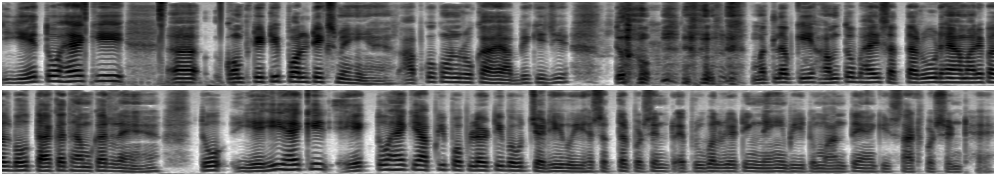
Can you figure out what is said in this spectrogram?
ये तो है कि कॉम्पिटिटिव पॉलिटिक्स में ही है। आपको कौन रोका है? आप भी कीजिए। तो मतलब कि हम तो भाई सत्तारूढ़ हैं हमारे पास बहुत ताकत है हम कर रहे हैं। तो यही है कि एक तो है कि आपकी पॉपुलैरिटी बहुत चढ़ी हुई है सत्तर परसेंट अप्रूवल रेटिंग नहीं भी तो मानते हैं कि साठ परसेंट है।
